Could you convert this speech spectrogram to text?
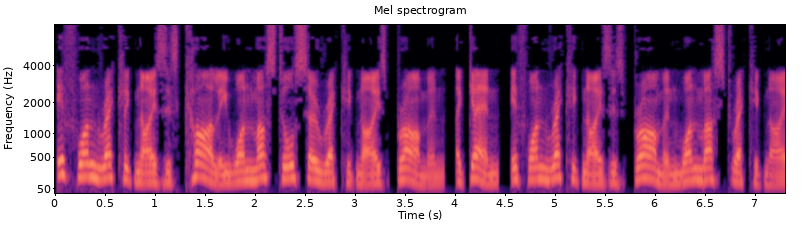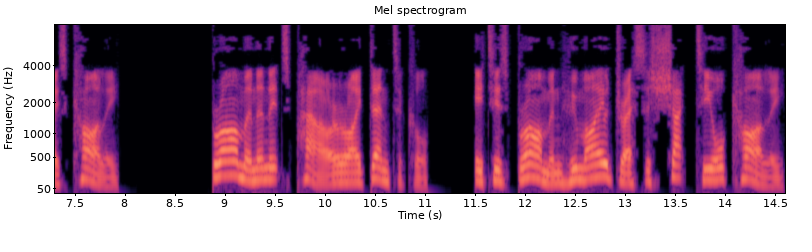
If one recognizes Kali one must also recognize Brahman, again, if one recognizes Brahman one must recognize Kali. Brahman and its power are identical. It is Brahman whom I address as Shakti or Kali.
